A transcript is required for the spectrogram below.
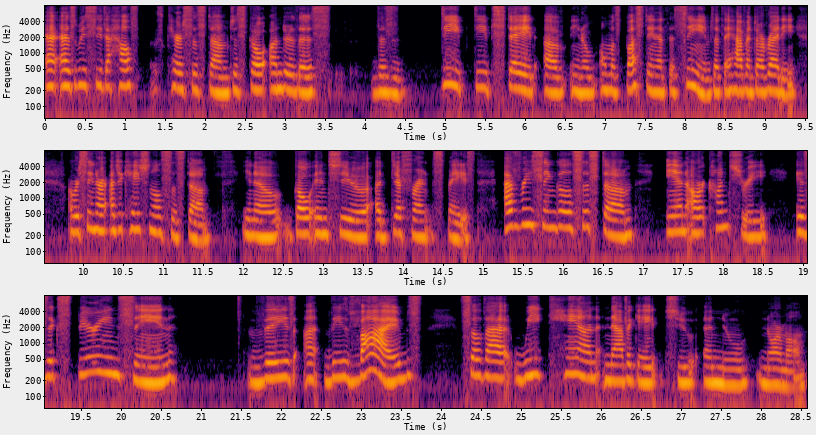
as we see the healthcare system just go under this this deep, deep state of, you know, almost busting at the seams if they haven't already. We're seeing our educational system, you know, go into a different space. Every single system in our country is experiencing these uh, these vibes so that we can navigate to a new normal.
